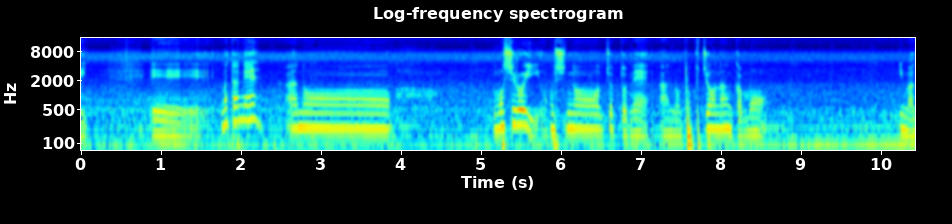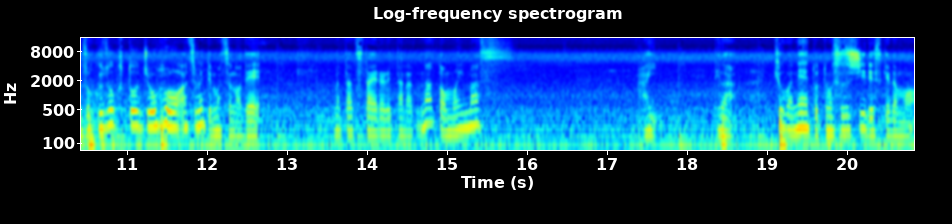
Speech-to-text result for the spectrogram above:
い。えー、またねあのー、面白い星のちょっとねあの特徴なんかも今続々と情報を集めてますのでまた伝えられたらなと思います。はい。では。日はねとっても涼しいですけども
